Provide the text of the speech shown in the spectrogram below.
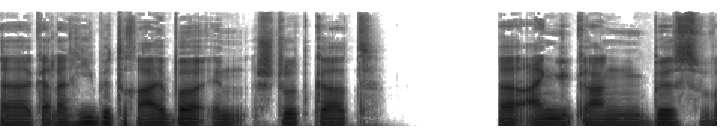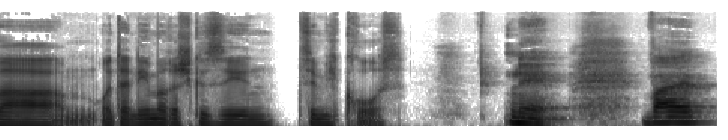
äh, Galeriebetreiber in Stuttgart äh, eingegangen bist, war unternehmerisch gesehen ziemlich groß. Nee, weil,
